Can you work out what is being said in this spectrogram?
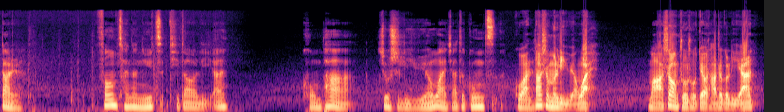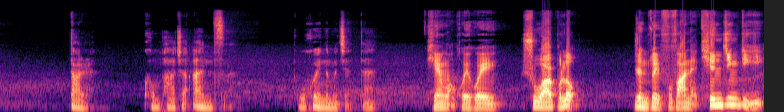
大人，方才那女子提到李安，恐怕就是李员外家的公子。管他什么李员外，马上着手调查这个李安。大人，恐怕这案子不会那么简单。天网恢恢，疏而不漏，认罪伏法乃天经地义。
